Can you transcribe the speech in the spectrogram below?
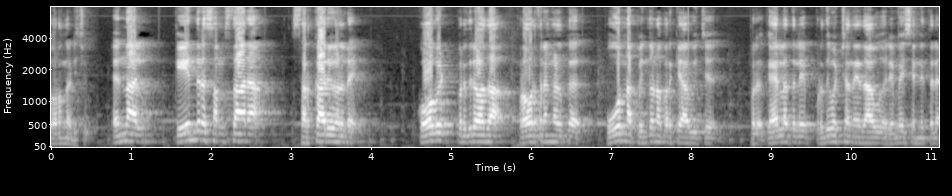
തുറന്നടിച്ചു. എന്നാൽ കേന്ദ്ര സംസ്ഥാന സർക്കാരുകളുടെ കോവിഡ് പ്രതിരോധ പ്രവർത്തനങ്ങൾക്ക് പൂർണ പിന്തുണ പ്രഖ്യാപിച്ച് കേരളത്തിലെ പ്രതിപക്ഷ നേതാവ് രമേശ് ചെന്നിത്തല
